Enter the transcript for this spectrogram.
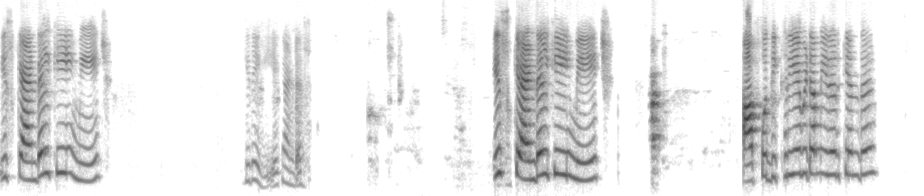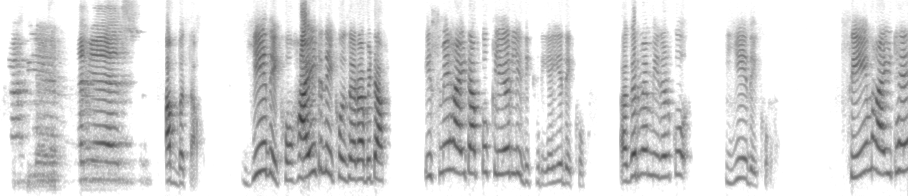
इस कैंडल की इमेज गिरेगी ये कैंडल इस कैंडल की इमेज आपको दिख रही है बेटा मिरर के अंदर. अब बताओ। ये देखो हाइट देखो जरा बेटा। इसमें हाइट आपको क्लियरली दिख रही है ये देखो। अगर मैं मिरर को ये देखो। सेम हाइट है?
